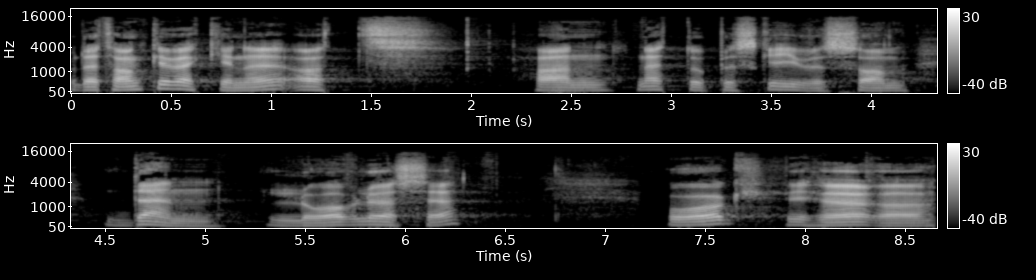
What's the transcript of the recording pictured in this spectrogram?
Og Det er tankevekkende at han nettopp beskrives som den lovløse, og vi hører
